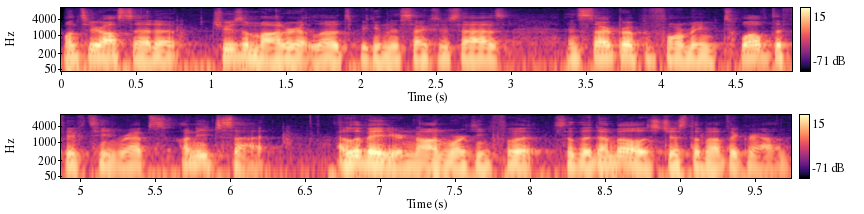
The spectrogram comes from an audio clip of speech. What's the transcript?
Once you're all set up, choose a moderate load to begin this exercise and start by performing 12 to 15 reps on each side. Elevate your non-working foot so the dumbbell is just above the ground.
